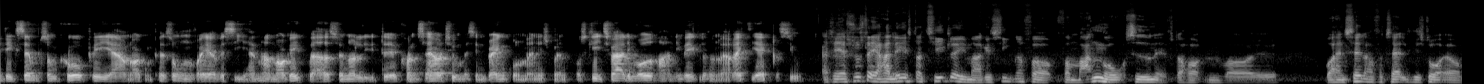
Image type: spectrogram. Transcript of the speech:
et eksempel som KP er jo nok en person, hvor jeg vil sige, han har nok ikke været synderligt øh, konservativ med sin bankroll management. Måske tværtimod har han i virkeligheden været rigtig aggressiv. Altså, jeg synes at jeg har læst artikler i magasiner for, for mange år siden efterhånden, hvor, øh, hvor han selv har fortalt historier om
